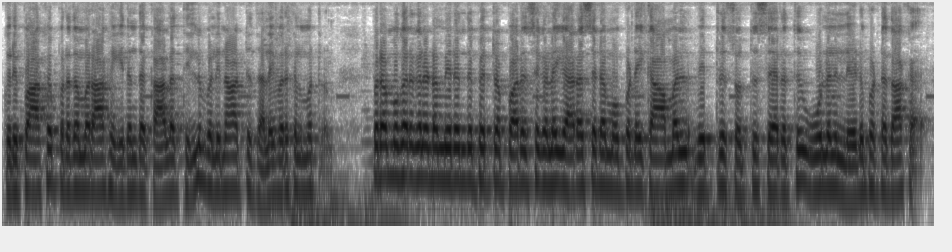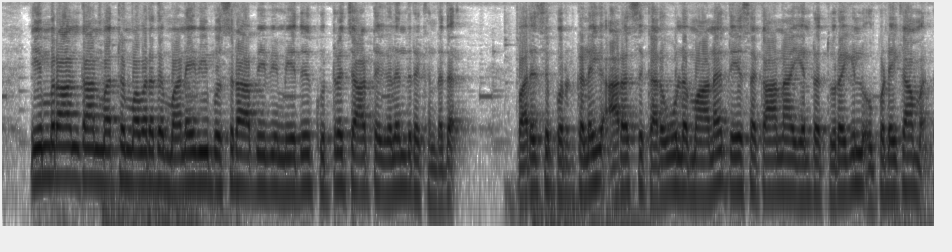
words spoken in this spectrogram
குறிப்பாக பிரதமராக இருந்த காலத்தில் வெளிநாட்டு தலைவர்கள் மற்றும் பிரமுகர்களிடமிருந்து பெற்ற பரிசுகளை அரசிடம் ஒப்படைக்காமல் விற்று சொத்து சேர்த்து ஊழலில் ஈடுபட்டதாக இம்ரான்கான் மற்றும் அவரது மனைவி புஸ்ரா பீவி மீது குற்றச்சாட்டு எழுந்திருக்கின்றது. பரிசு பொருட்களை அரசு கருவூலமான தேசகானா என்ற துறையில் ஒப்படைக்காமல்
